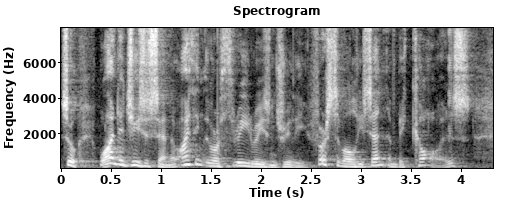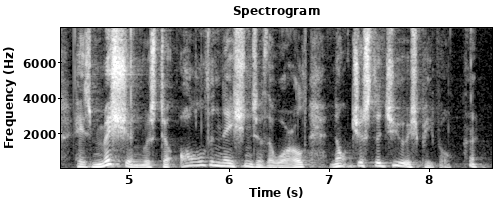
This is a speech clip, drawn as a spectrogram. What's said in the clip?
So, why did Jesus send them? I think there were three reasons, really. First of all, he sent them because his mission was to all the nations of the world, not just the Jewish people.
